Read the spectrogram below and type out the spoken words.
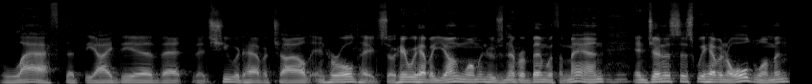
laughed at the idea that, that she would have a child in her old age. So here we have a young woman who's never been with a man. Mm-hmm. In Genesis, we have an old woman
